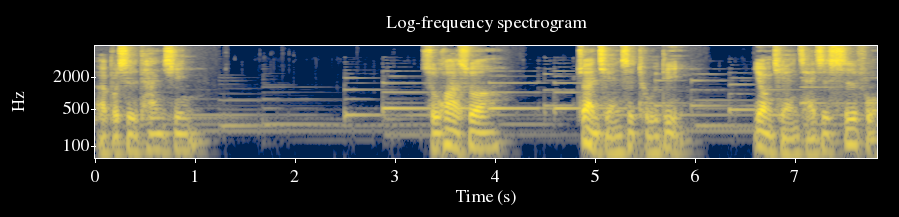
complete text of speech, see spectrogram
而不是贪心。俗话说，赚钱是徒弟，用钱才是师傅。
